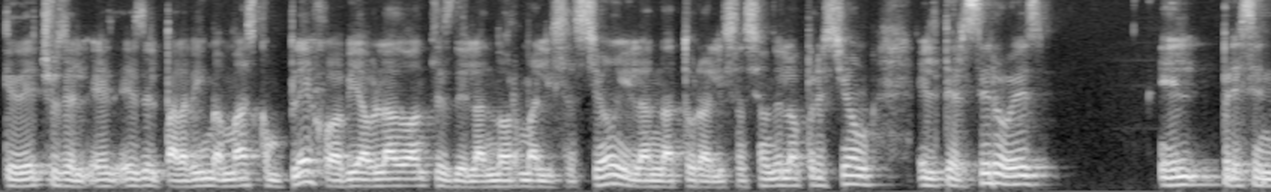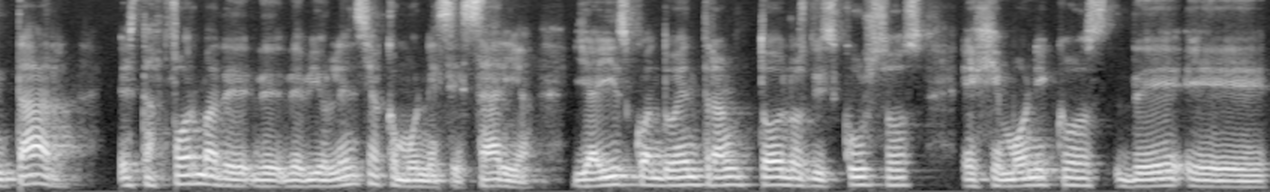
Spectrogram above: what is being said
que de hecho es el, es el, paradigma más complejo, había hablado antes de la normalización y la naturalización de la opresión. El tercero es el presentar esta forma de, violencia como necesaria. Y ahí es cuando entran todos los discursos hegemónicos de eh,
